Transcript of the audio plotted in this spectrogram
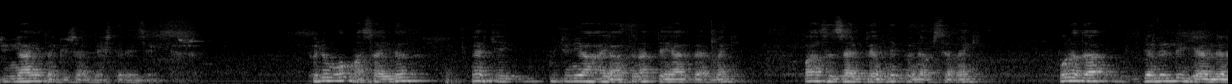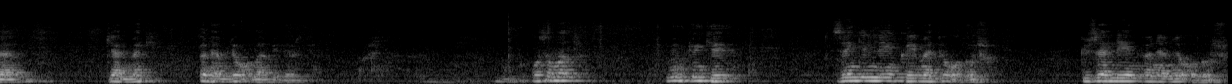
dünyayı da güzelleştirecektir. Ölüm olmasaydı belki bu dünya hayatına değer vermek, bazı zevklerini önemsemek, burada belirli yerlere gelmek önemli olabilirdi. O zaman mümkün ki zenginliğin kıymeti olur, güzelliğin önemi olur,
